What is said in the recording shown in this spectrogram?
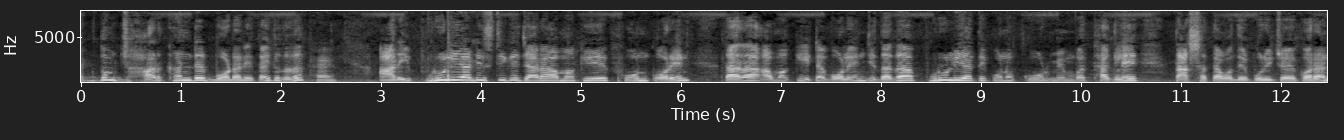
একদম ঝাড়খণ্ডের বর্ডারে তাই তো দাদা? হ্যাঁ। আর এই পুরুলিয়া ডিস্ট্রিক্টে যারা আমাকে ফোন করেন, তারা আমাকে এটা বলেন যে, দাদা, পুরুলিয়াতে কোনো কোর মেম্বার থাকলে তার সাথে আমাদের পরিচয় করান।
